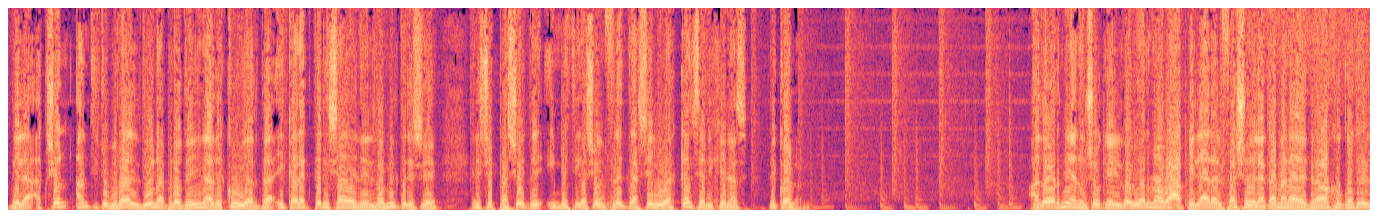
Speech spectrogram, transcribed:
de la acción antitumoral de una proteína descubierta y caracterizada en el 2013 en ese espacio de investigación frente a células cancerígenas de colon. Adorni anunció que el gobierno va a apelar al fallo de la Cámara de Trabajo contra el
